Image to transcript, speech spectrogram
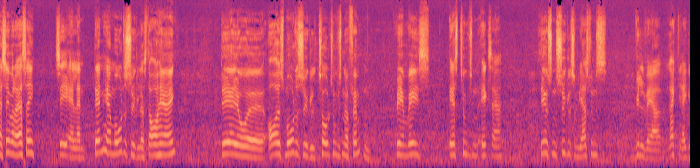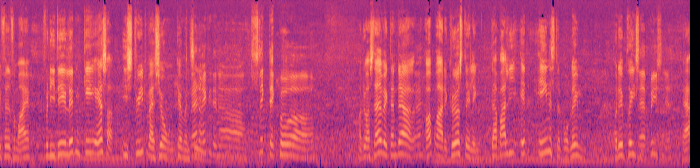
og se, hvad der er at se. Se, Allan, den her motorcykel, der står her, ikke? Det er jo øh, årets motorcykel 2015. BMW's S1000 XR. Det er jo sådan en cykel, som jeg synes ville være rigtig, rigtig fed for mig. Fordi det er jo lidt en GS'er i street-version, kan man Hvad er sige. det rigtigt? Den har slikdæk på, og Og du har stadigvæk den der oprette kørestilling. Der er bare lige et eneste problem, og det er prisen. ja, prisen, ja. Ja,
